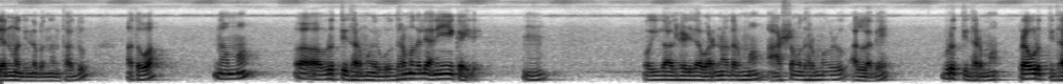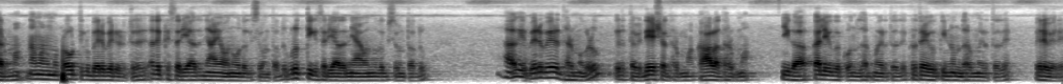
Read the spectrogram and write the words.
ಜನ್ಮದಿಂದ ಬಂದಂಥದ್ದು ಅಥವಾ ನಮ್ಮ ವೃತ್ತಿ ಧರ್ಮ ಇರ್ಬೋದು. ಧರ್ಮದಲ್ಲಿ ಅನೇಕ ಇದೆ. ಈಗಾಗಲೇ ಹೇಳಿದ ವರ್ಣಧರ್ಮ ಆಶ್ರಮ ಧರ್ಮಗಳು ಅಲ್ಲದೆ ವೃತ್ತಿ ಧರ್ಮ ಪ್ರವೃತ್ತಿ ಧರ್ಮ, ನಮ್ಮ ನಮ್ಮ ಪ್ರವೃತ್ತಿಗಳು ಬೇರೆ ಬೇರೆ ಇರ್ತದೆ. ಅದಕ್ಕೆ ಸರಿಯಾದ ನ್ಯಾಯವನ್ನು ಒದಗಿಸುವಂಥದ್ದು, ವೃತ್ತಿಗೆ ಸರಿಯಾದ ನ್ಯಾಯವನ್ನು ಒದಗಿಸುವಂಥದ್ದು. ಹಾಗೆ ಬೇರೆ ಬೇರೆ ಧರ್ಮಗಳು ಇರ್ತವೆ. ದೇಶ ಧರ್ಮ ಕಾಲ ಧರ್ಮ ಈಗ ಕಲಿಯುಗಕ್ಕೆ ಒಂದು ಧರ್ಮ ಇರ್ತದೆ, ಕೃತಯುಗಕ್ಕೆ ಇನ್ನೊಂದು ಧರ್ಮ ಇರ್ತದೆ, ಬೇರೆ ಬೇರೆ.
